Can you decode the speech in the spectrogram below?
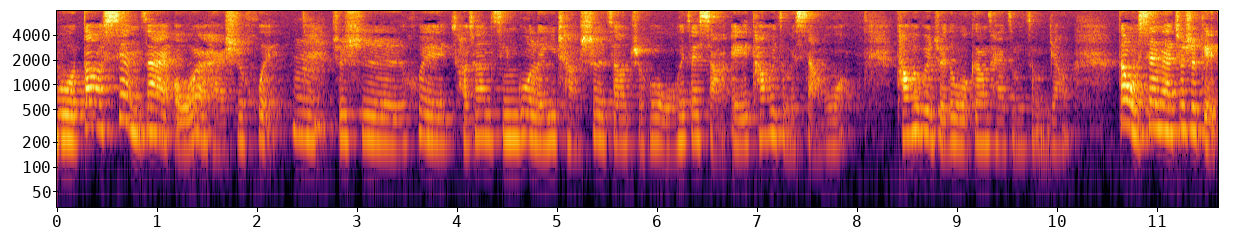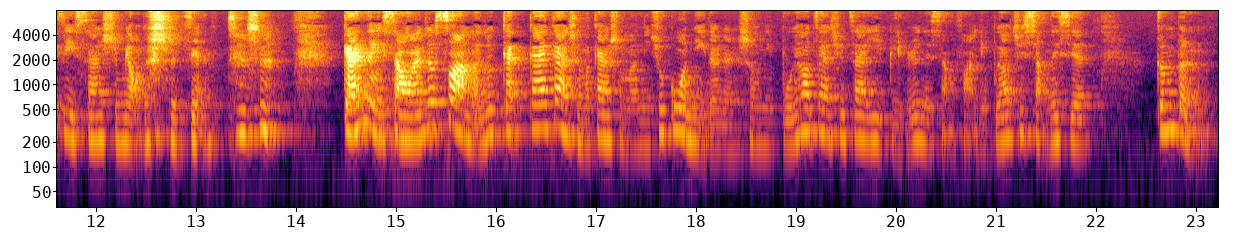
我到现在偶尔还是会，嗯。就是会好像经过了一场社交之后，我会在想，哎，他会怎么想我？他会不会觉得我刚才怎么怎么样？但我现在就是给自己三十秒的时间，就是赶紧想完就算了，就该该干什么干什么，你去过你的人生，你不要再去在意别人的想法，也不要去想那些根本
